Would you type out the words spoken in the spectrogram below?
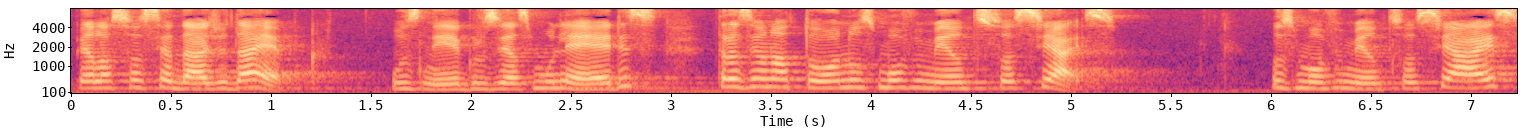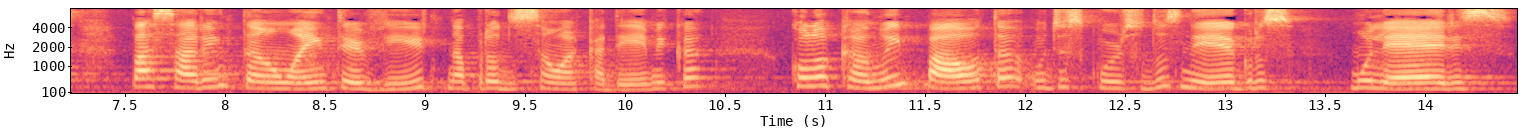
pela sociedade da época, os negros e as mulheres, trazendo à tona os movimentos sociais. Os movimentos sociais passaram então a intervir na produção acadêmica, colocando em pauta o discurso dos negros, mulheres,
